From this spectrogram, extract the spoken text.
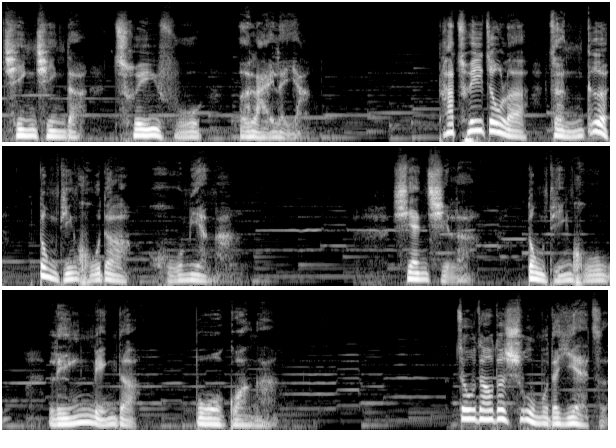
轻轻地吹拂而来了呀。它吹皱了整个洞庭湖的湖面啊，掀起了洞庭湖粼粼的。波光啊，周遭的树木的叶子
